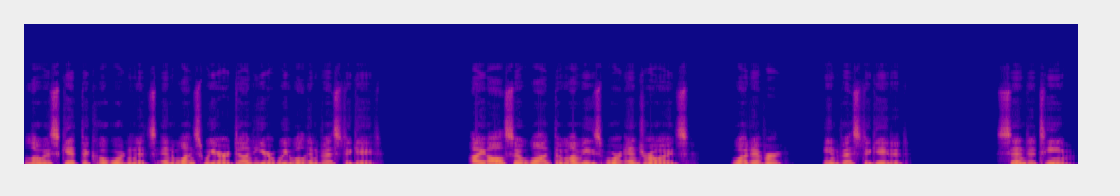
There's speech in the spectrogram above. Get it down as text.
Lois get the coordinates and once we are done here we will investigate. I also want the mummies or androids, whatever, investigated. Send a team.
